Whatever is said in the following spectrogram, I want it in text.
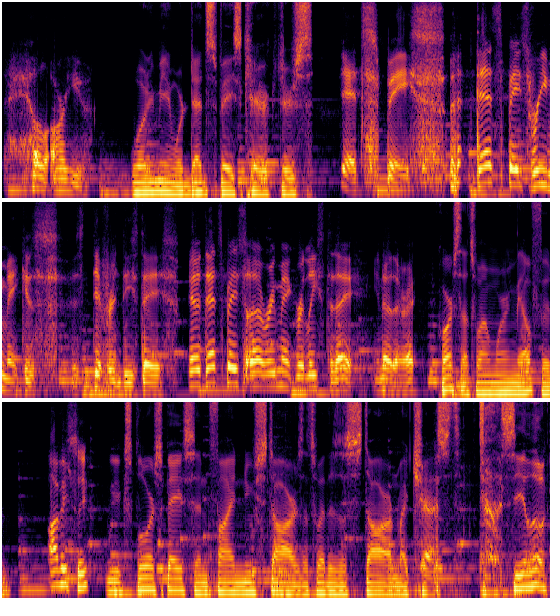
The hell are you? What do you mean we're Dead Space characters? Dead Space. Dead Space remake is is different these days. Yeah, Dead Space uh, remake released today. You know that, right? Of course, that's why I'm wearing the outfit. Obviously. We explore space and find new stars. That's why there's a star on my chest. see, look,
